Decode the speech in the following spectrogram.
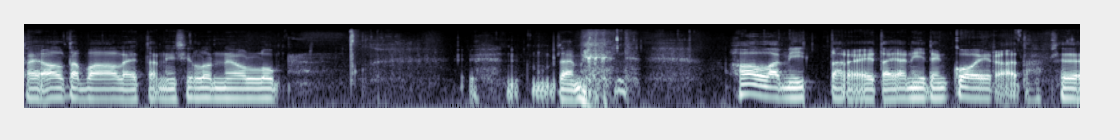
tai altavaaleita, niin silloin ne on ollut, nyt miettiä, hallamittareita ja niiden koiraita. Se,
